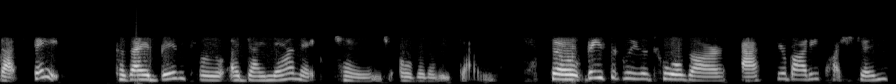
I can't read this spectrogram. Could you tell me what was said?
that space because I had been through a dynamic change over the weekend. So basically the tools are ask your body questions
